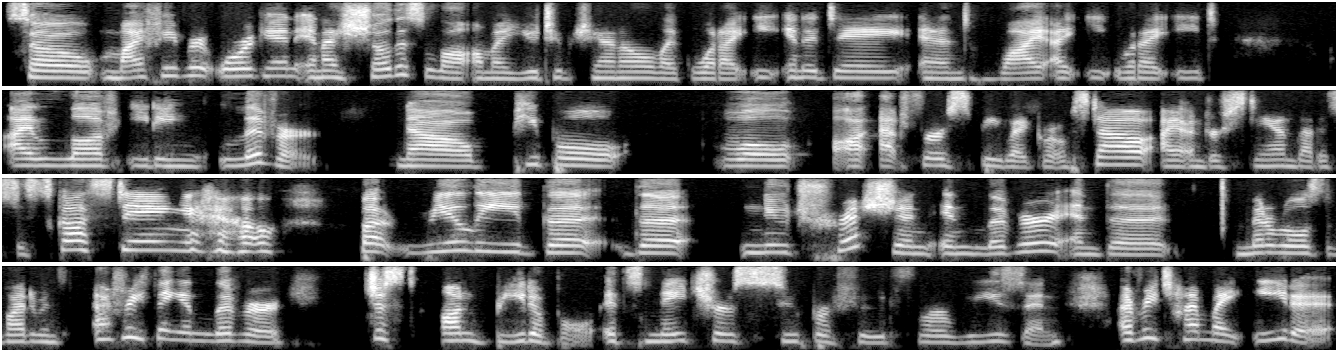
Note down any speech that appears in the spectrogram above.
So, my favorite organ, and I show this a lot on my YouTube channel, like what I eat in a day and why I eat what I eat. I love eating liver. Now, people will uh, at first be like grossed out. I understand that it's disgusting, you know, but really the the nutrition in liver and the minerals the vitamins everything in liver just unbeatable. It's nature's superfood for a reason. Every time i eat it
